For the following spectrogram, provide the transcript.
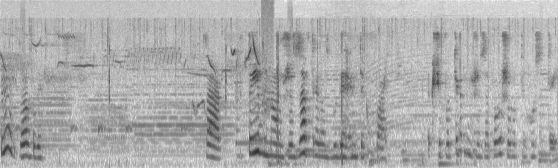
Ну, добре. Так, потрібно вже завтра у нас буде гендерпаті. Якщо потрібно вже запрошувати гостей.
